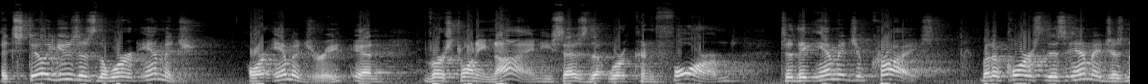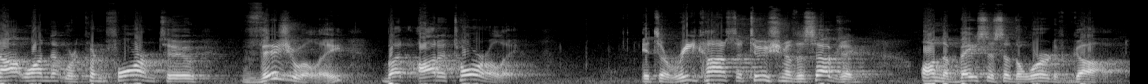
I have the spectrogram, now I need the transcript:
it still uses the word image or imagery. In verse 29, he says that we're conformed to the image of Christ. But of course, this image is not one that we're conformed to visually, but auditorily. It's a reconstitution of the subject on the basis of the Word of God.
